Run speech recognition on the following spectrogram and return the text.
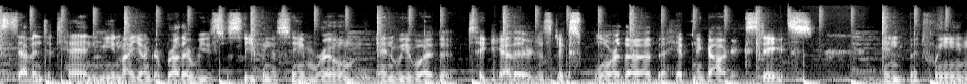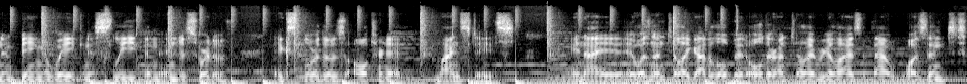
seven to 10, me and my younger brother, we used to sleep in the same room and we would together just explore the, the hypnagogic states in between being awake and asleep and, and just sort of explore those alternate mind states. And I, it wasn't until I got a little bit older until I realized that that wasn't,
